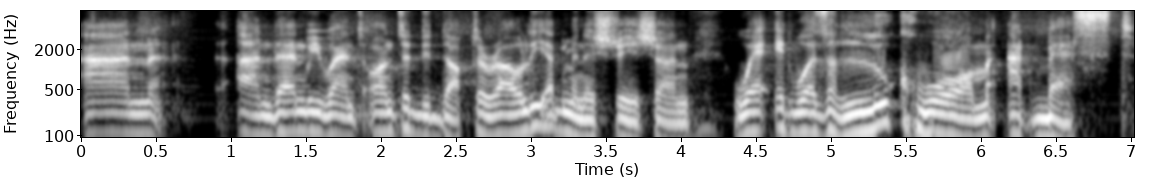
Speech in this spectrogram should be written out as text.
And and then we went on to the Dr. Rowley administration, where it was lukewarm at best.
